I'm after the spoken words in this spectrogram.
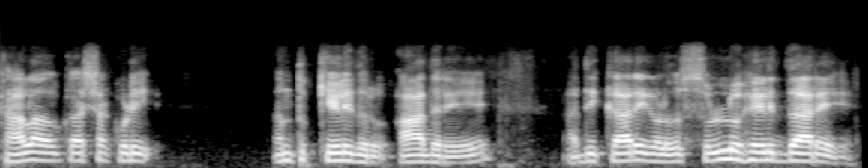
ಕಾಲಾವಕಾಶ ಕೊಡಿ ಅಂತೂ ಕೇಳಿದರು. ಆದರೆ ಅಧಿಕಾರಿಗಳು ಸುಳ್ಳು ಹೇಳಿದ್ದಾರೆ.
